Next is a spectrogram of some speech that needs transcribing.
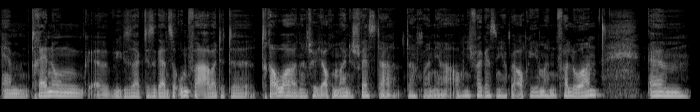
ähm, Trennung, äh, wie gesagt, diese ganze unverarbeitete Trauer, natürlich auch meine Schwester, darf man ja auch nicht vergessen. Ich habe ja auch jemanden verloren. Ähm,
